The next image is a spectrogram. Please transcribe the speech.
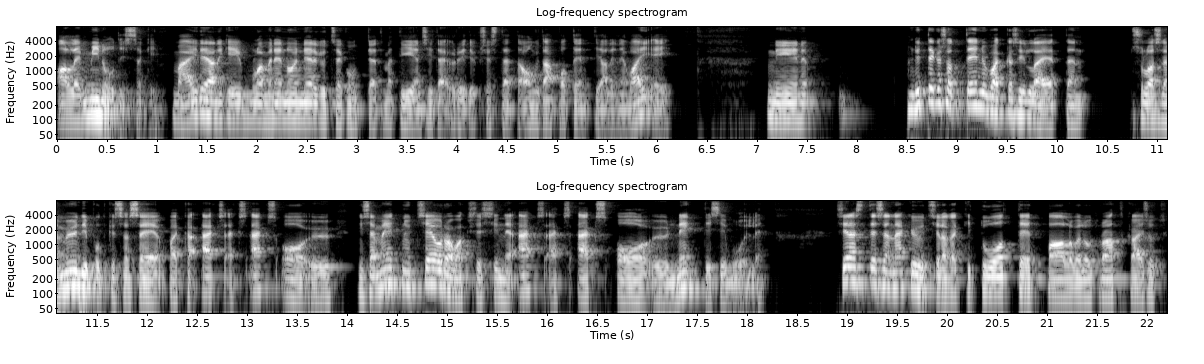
alle minuutissakin. Mä itse ainakin, mulla menee noin 40 sekuntia, että mä tiedän sitä yrityksestä, että onko tämä potentiaalinen vai ei. Niin nyt eikö sä oot tehnyt vaikka sillä että sulla on siellä myyntiputkissa se vaikka XXX Oy, niin sä meet nyt seuraavaksi sinne XXX Oy nettisivuille. Siellä sitten sä näkyy siellä kaikki tuotteet, palvelut, ratkaisut,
